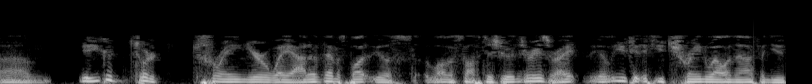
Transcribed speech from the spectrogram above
um, you, know, you could sort of train your way out of them. It's about, you know, a lot of soft tissue injuries, right? You know, you could if you train well enough and you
